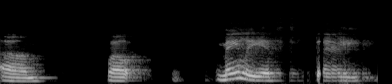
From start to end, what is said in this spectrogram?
Um, well, mainly it's they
